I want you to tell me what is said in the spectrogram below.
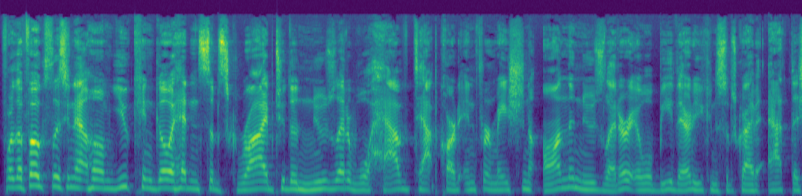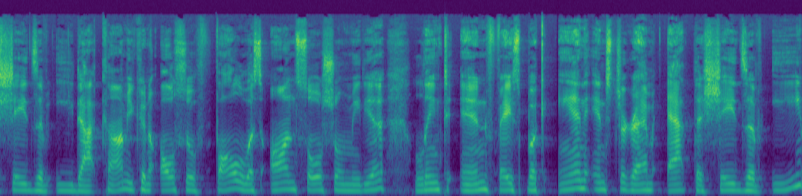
For the folks listening at home, you can go ahead and subscribe to the newsletter. We'll have Tapcart information on the newsletter. It will be there. You can subscribe at theshadesofe.com. You can also follow us on social media, LinkedIn, Facebook, and Instagram at the Shades of E.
